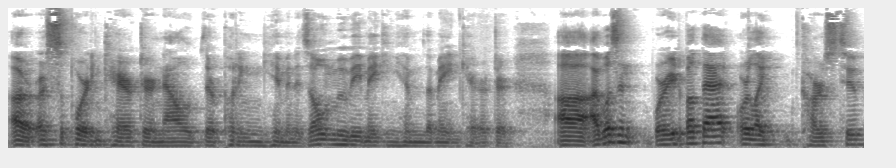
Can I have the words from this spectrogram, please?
uh, a supporting character. Now they're putting him in his own movie, making him the main character. Uh, I wasn't worried about that, or like Cars 2,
